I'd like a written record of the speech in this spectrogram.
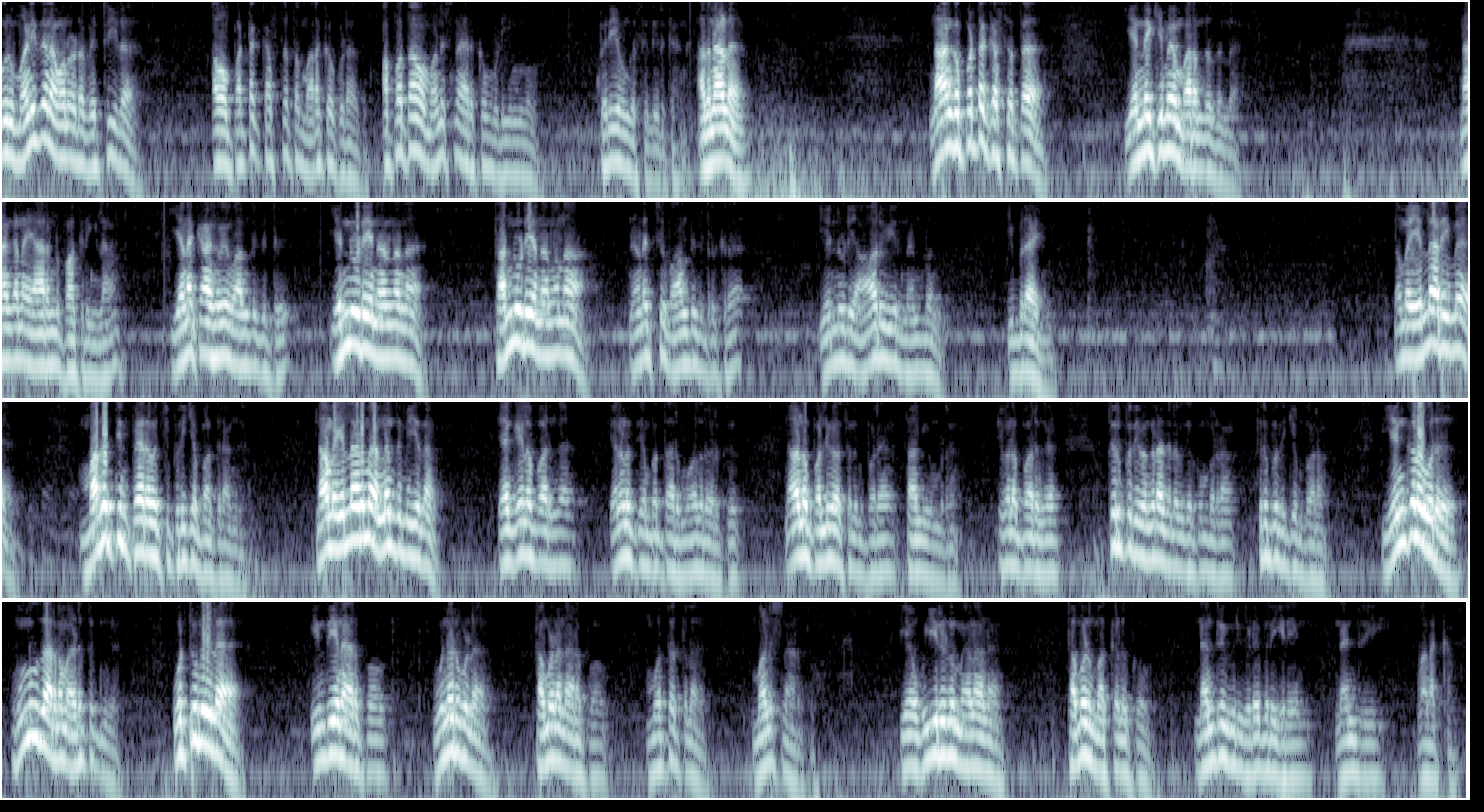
ஒரு மனிதன் அவனோட வெற்றியில அவன் பட்ட கஷ்டத்தை மறக்க கூடாது அப்பதான் அவன் மனுஷனா இருக்க முடியும்னு பெரியவங்க சொல்லியிருக்காங்க. அதனால நாங்க பட்ட கஷ்டத்தை என்னைக்குமே மறந்ததில்லை. நாங்கன்னா யாருன்னு பாக்குறீங்களா? எனக்காகவே வாழ்ந்துக்கிட்டு என்னுடைய நலனை தன்னுடைய நலனா நினைச்சு வாழ்ந்துகிட்டு இருக்கிற என்னுடைய ஆறுயிர் நண்பன் இப்ராஹிம். நம்ம எல்லாரையுமே மதத்தின் பேரை வச்சு பிரிக்க பார்க்குறாங்க. நாம் எல்லாருமே அண்ணன் தம்பிங்க தான். என் கையில் பாருங்கள் இருநூத்தி எண்பத்தாறு மோதிரம் இருக்குது நானும் பள்ளிவாசலுக்கு போகிறேன் சாமி கும்பிட்றேன். இவனை பாருங்கள் திருப்பதி வெங்கடாஜலபதியை கும்பிட்றான் திருப்பதிக்கும் போகிறான் எங்களை ஒரு முன்னுதாரணமாக எடுத்துக்கோங்க. ஒற்றுமையில் இந்தியனாக இருப்போம் உணர்வில் தமிழனாக இருப்போம் மொத்தத்தில் மனுஷனாக இருப்போம். என் உயிரினும் மேலான தமிழ் மக்களுக்கும் நன்றி கூறி விடைபெறுகிறேன். நன்றி வணக்கம்.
